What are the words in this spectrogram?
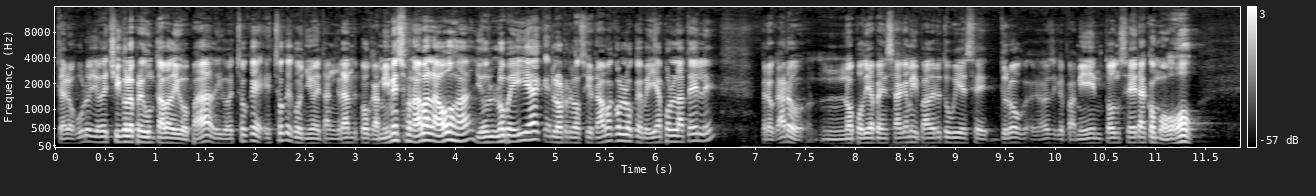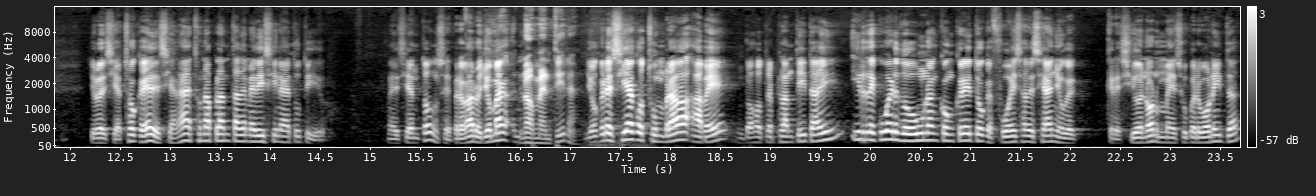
te lo juro, yo de chico le preguntaba, digo, pa, digo, ¿esto qué, ¿esto qué coño es tan grande? Porque a mí me sonaba la hoja, yo lo veía, que lo relacionaba con lo que veía por la tele, pero claro, no podía pensar que mi padre tuviese droga, que para mí entonces era como, oh. Yo le decía, ¿esto qué es? Decían, ah, esto es una planta de medicina de tu tío. Me decía entonces, pero claro, yo me, No es mentira. yo crecí acostumbrado a ver dos o tres plantitas ahí y recuerdo una en concreto que fue esa de ese año que creció enorme, súper bonita.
